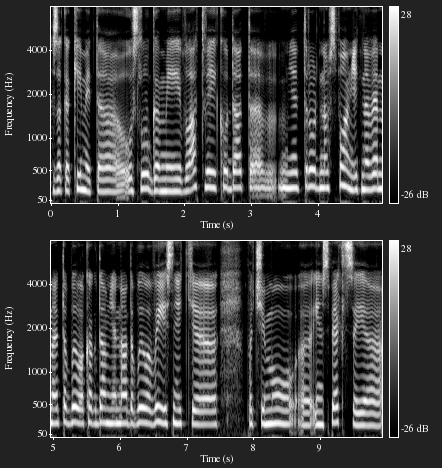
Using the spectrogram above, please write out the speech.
за какими-то услугами в Латвии куда-то, мне трудно вспомнить. Наверное, это было, когда мне надо было выяснить, э, почему э, инспекция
